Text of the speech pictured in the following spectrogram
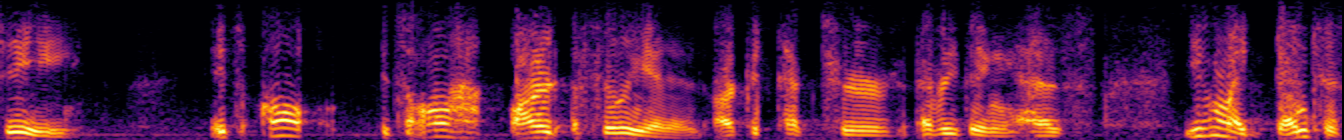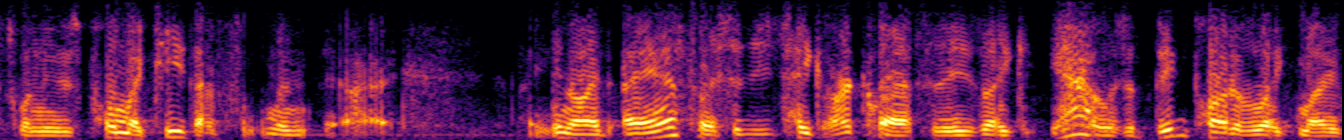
see, it's all it's all art affiliated, architecture, everything has. Even my dentist, when he was pulling my teeth, I, when I, you know, I, I asked him, I said, "Did you take art classes?" And he's like, "Yeah, it was a big part of like my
